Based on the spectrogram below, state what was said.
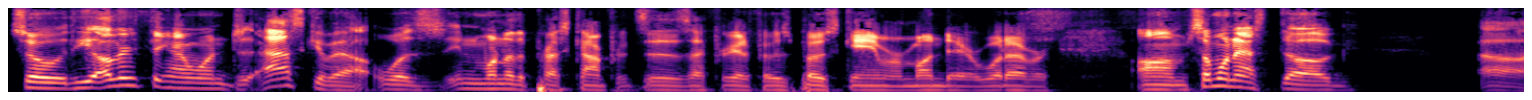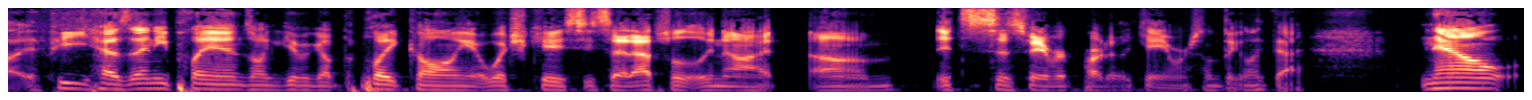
So the other thing I wanted to ask about was in one of the press conferences. I forget if it was post game or Monday or whatever. Um, someone asked Doug uh, if he has any plans on giving up the play calling. At which case he said absolutely not. Um, it's his favorite part of the game or something like that. Now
